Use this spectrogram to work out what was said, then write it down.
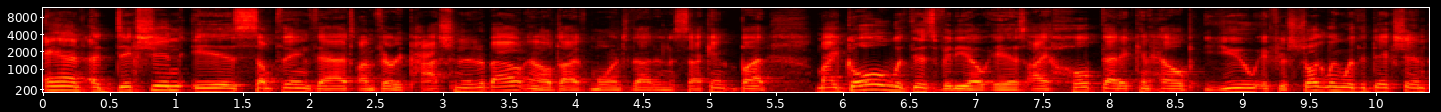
And addiction is something that I'm very passionate about, and I'll dive more into that in a second. But my goal with this video is I hope that it can help you if you're struggling with addiction,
